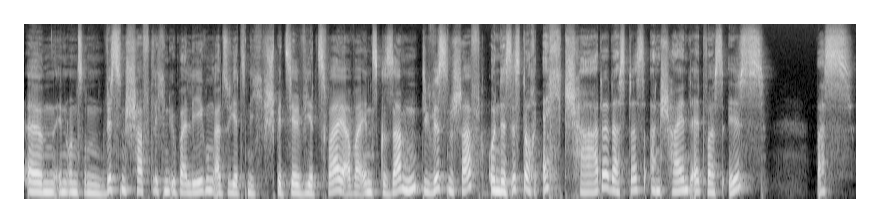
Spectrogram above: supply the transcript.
ähm, in unseren wissenschaftlichen Überlegungen, also jetzt nicht speziell wir zwei, aber insgesamt die Wissenschaft. Und es ist doch echt schade, dass das anscheinend etwas ist, was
